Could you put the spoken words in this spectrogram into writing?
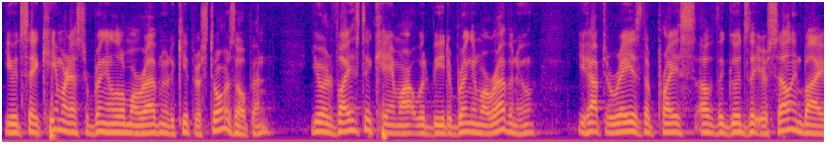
you would say Kmart has to bring in a little more revenue to keep their stores open. Your advice to Kmart would be to bring in more revenue, you have to raise the price of the goods that you're selling by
